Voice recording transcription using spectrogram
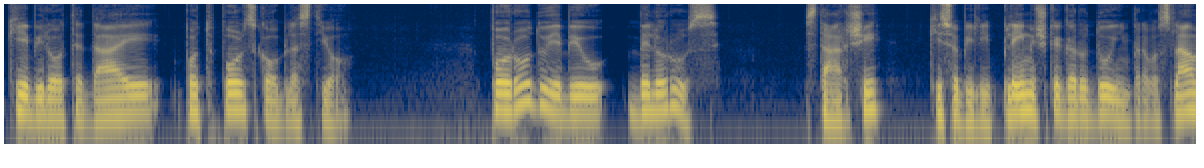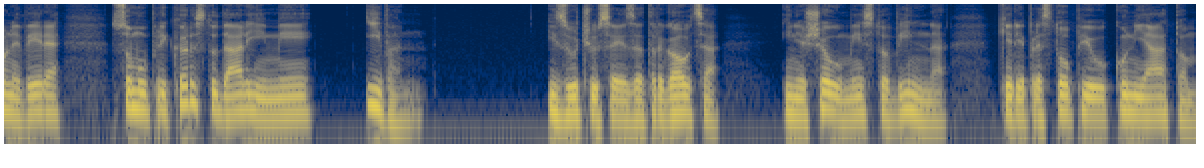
ki je bilo tedaj pod polsko oblastjo. Po rodu je bil Belorus. Starši, ki so bili plemiškega rodu in pravoslavne vere, so mu pri krstu dali ime Ivan. Izučil se je za trgovca in je šel v mesto Vilna, kjer je prestopil kunijatom,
